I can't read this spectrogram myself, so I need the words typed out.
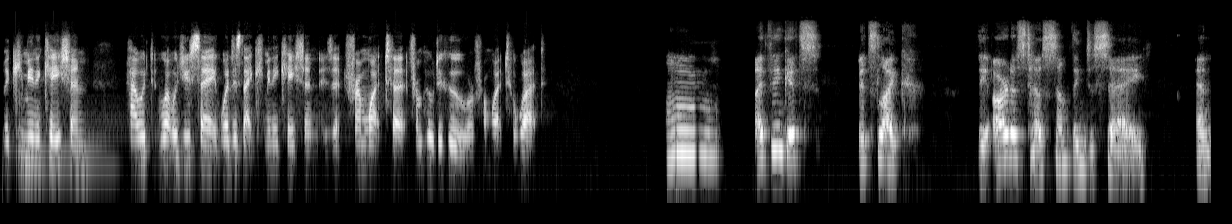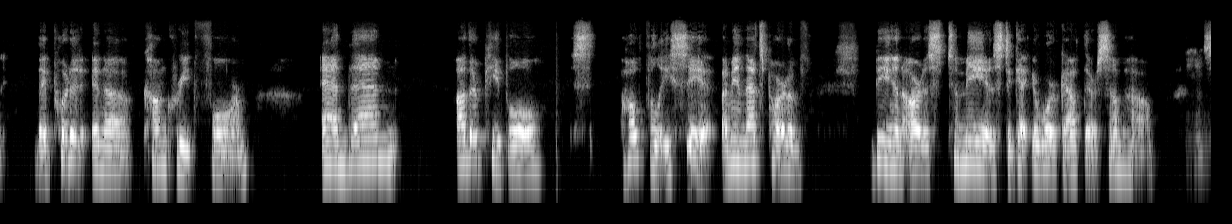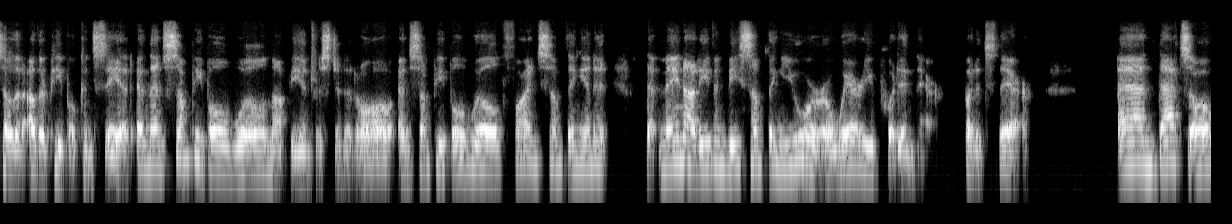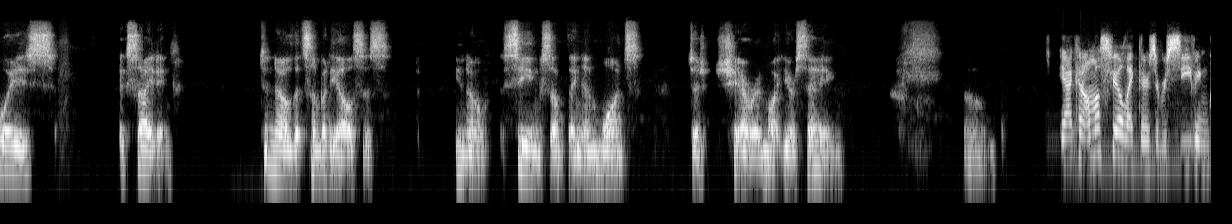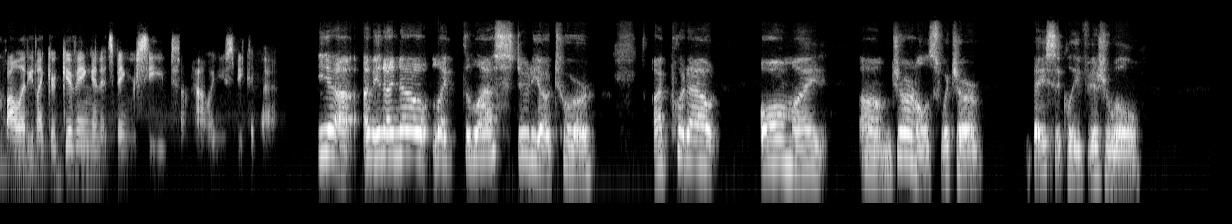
The communication. How would what would you say? What is that communication? Is it from what to from who to who, or from what to what? Um, I think it's it's like the artist has something to say and they put it in a concrete form and then other people hopefully see it i mean that's part of being an artist to me is to get your work out there somehow mm-hmm. so that other people can see it and then some people will not be interested at all and some people will find something in it that may not even be something you were aware you put in there but it's there. and that's always exciting to know that somebody else is, you know, seeing something and wants to share in what you're saying. Um, yeah, I can almost feel like there's a receiving quality, like you're giving and it's being received somehow when you speak of that. Yeah, I mean, I know like the last studio tour, I put out all my um, journals, which are basically visual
